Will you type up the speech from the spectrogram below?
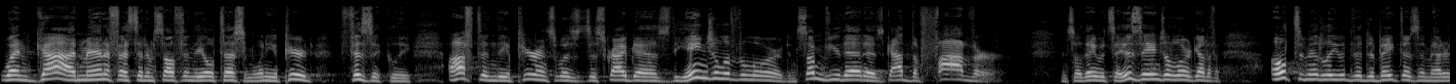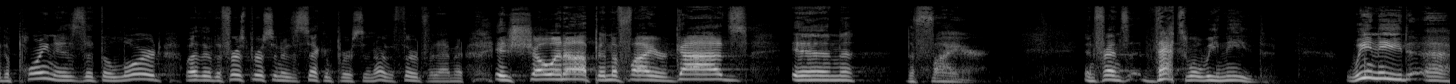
when God manifested himself in the Old Testament, when he appeared physically, often the appearance was described as the angel of the Lord. And some view that as God the Father. And so they would say, This is the angel of the Lord, God the Father. Ultimately, the debate doesn't matter. The point is that the Lord, whether the first person or the second person, or the third for that matter, is showing up in the fire. God's in the fire. And friends, that's what we need. We need, uh,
